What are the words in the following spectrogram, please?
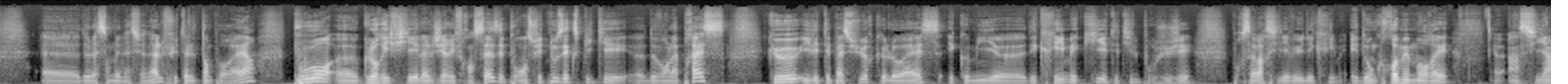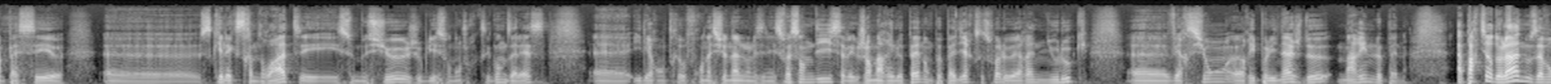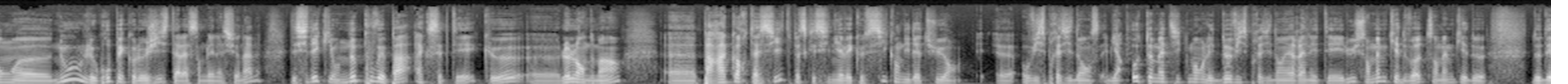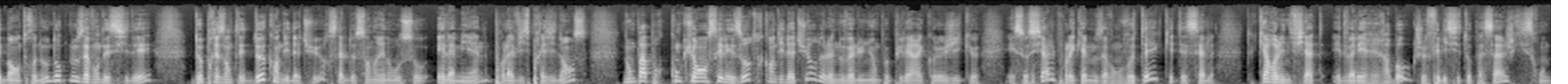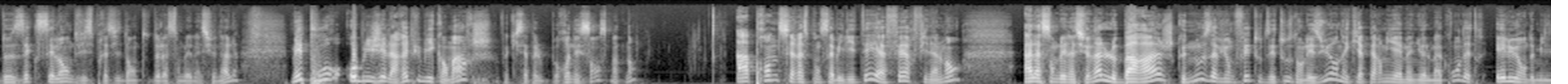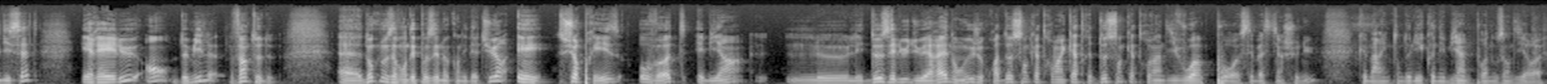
de l'Assemblée nationale, fut-elle temporaire, pour euh, glorifier l'Algérie française et pour ensuite nous expliquer devant la presse qu'il n'était pas sûr que l'OAS ait commis des crimes et qui était-il pour juger, pour savoir s'il y avait eu des crimes. Et donc remémorer ainsi un passé euh, ce qu'est l'extrême droite. Et, ce monsieur, j'ai oublié son nom, je crois que c'est González, euh, il est rentré au Front National dans les années 70 avec Jean-Marie Le Pen. On ne peut pas dire que ce soit le RN New Look euh, version ripollinage de Marine Le Pen. À partir de là, nous avons, nous, le groupe écologiste à l'Assemblée nationale, décidé qu'on ne pouvait pas accepter que le lendemain, par accord tacite, parce que s'il n'y avait que six candidatures aux vice-présidences, eh bien automatiquement les deux vice-présidents RN étaient élus sans même qu'il y ait de vote, sans même qu'il y ait de, de débat entre nous. Donc nous avons décidé de présenter deux candidatures, celle de Sandrine Rousseau et la mienne, pour la vice-présidence, non pas pour concurrencer les autres candidatures de la nouvelle Union populaire écologique et sociale pour lesquelles nous avons voté, qui étaient celles de Caroline Fiat et de Valérie Rabault, que je félicite au passage, qui seront deux excellentes vice-présidentes de l'Assemblée nationale, mais pour obliger la République en marche, enfin, qui s'appelle Renaissance maintenant, à prendre ses responsabilités et à faire finalement à l'Assemblée nationale le barrage que nous avions fait toutes et tous dans les urnes et qui a permis à Emmanuel Macron d'être élu en 2017 et réélu en 2022. Euh, donc nous avons déposé nos candidatures et, surprise, au vote, eh les deux élus du RN ont eu, je crois, 284 et 290 voix pour euh, Sébastien Chenu, que Marine Tondelier connaît bien, elle pourra nous en dire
